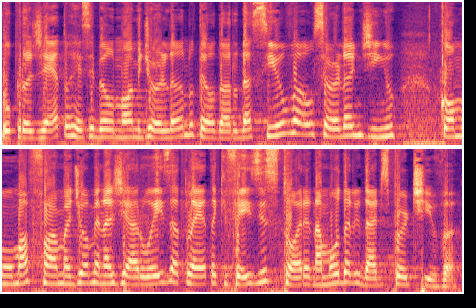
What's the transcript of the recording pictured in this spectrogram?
O projeto recebeu o nome de Orlando Teodoro da Silva, o seu Orlandinho, como uma forma de homenagear o ex-atleta que fez história na modalidade esportiva.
